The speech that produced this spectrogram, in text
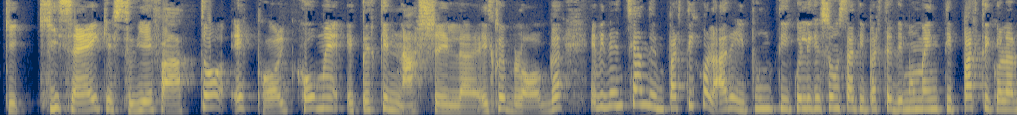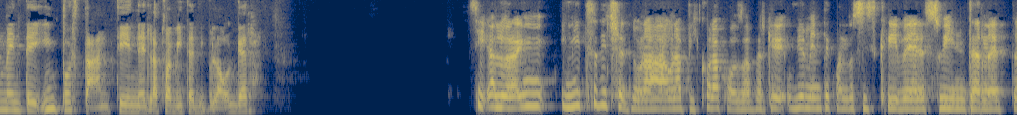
chi, chi, sei, che studi hai fatto e poi come e perché nasce il, il tuo blog, evidenziando in particolare i punti, quelli che sono stati per te dei momenti particolarmente importanti nella tua vita di blogger. Sì, allora in, inizio dicendo una, una, piccola cosa, perché ovviamente quando si scrive su internet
